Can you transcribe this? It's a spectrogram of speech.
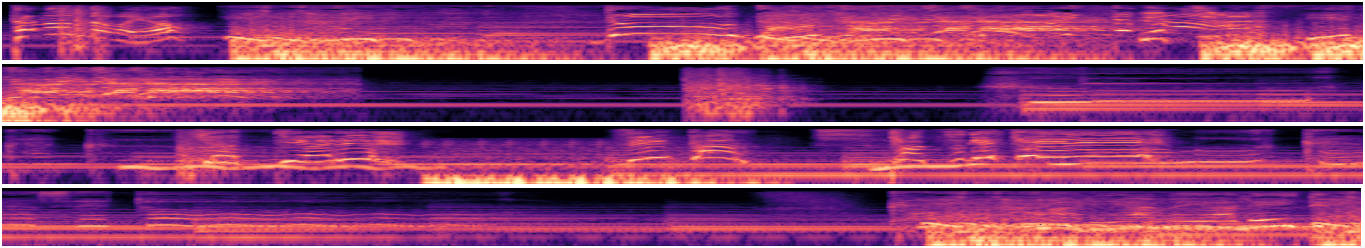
頼んだわよどうだ？痛いじゃない撃ちます痛いじゃないやってやる。全艦突撃マリアナやレイテと比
